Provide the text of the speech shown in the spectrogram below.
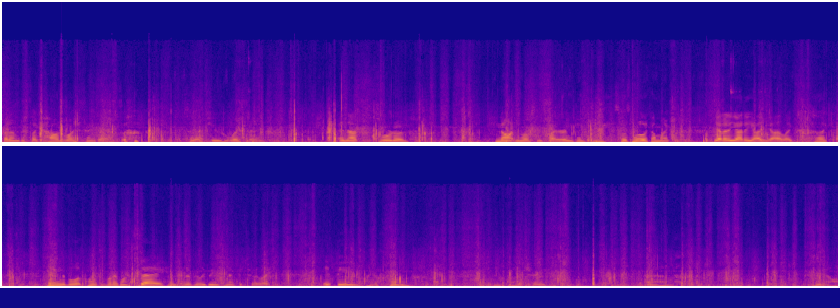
but I'm just like, how do I say this so that you listen? And that's sort of not most inspiring thing to me. So it's more like I'm like yada yada yada yada, like like hitting the bullet points of what I want to say instead of really being connected to like it being like a form of poetry. Um, you know.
